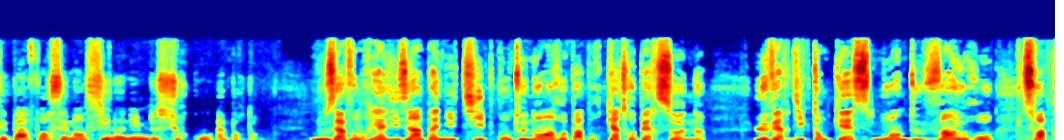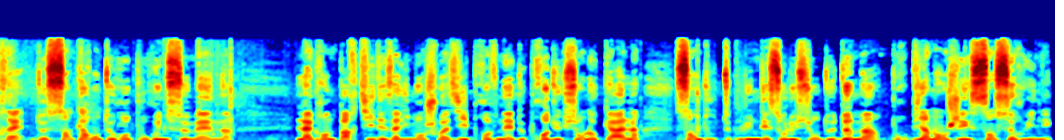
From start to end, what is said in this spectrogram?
ce n'est pas forcément synonyme de surcoût important. Nous avons réalisé un panier type contenant un repas pour 4 personnes. Le verdict encaisse moins de 20 euros, soit près de 140 euros pour une semaine. La grande partie des aliments choisis provenait de production locale, sans doute l'une des solutions de demain pour bien manger sans se ruiner.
